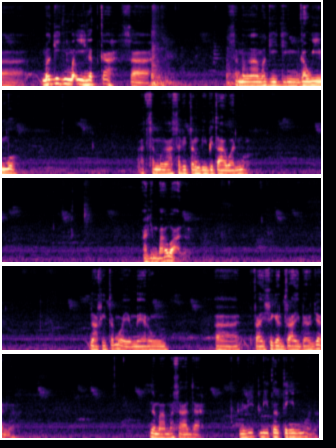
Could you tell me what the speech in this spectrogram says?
ah, magiging maingat ka sa sa mga magiging gawi mo at sa mga salitang bibitawan mo. Halimbawa, no? nakita mo yung merong ah, tricycle driver dyan, no? namamasada. Ang liit-liit ng tingin mo, no?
